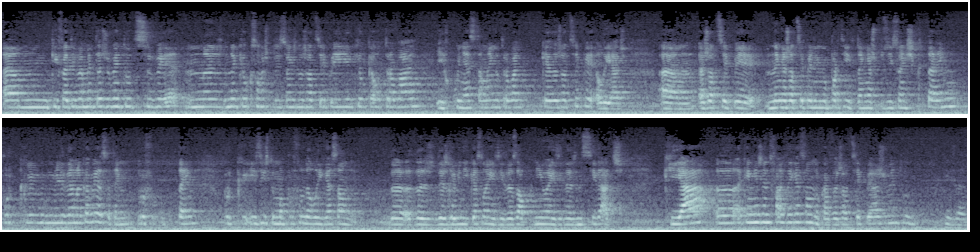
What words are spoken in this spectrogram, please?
Um, que efetivamente a juventude se vê naquilo que são as posições da JCP e aquilo que é o trabalho e reconhece também o trabalho que é da JCP. Aliás, um, a JCP, nem a JCP nem o partido tem as posições que tem porque lhe deu na cabeça, tem, tem porque existe uma profunda ligação das, das, reivindicações e das opiniões e das necessidades que há uh, a quem a gente faz ligação, no caso da JCP à juventude. Exato.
